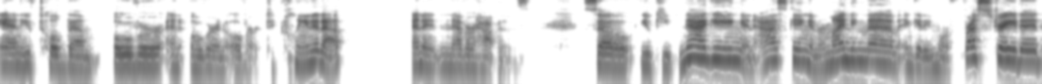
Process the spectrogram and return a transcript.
and you've told them over and over and over to clean it up and it never happens. So you keep nagging and asking and reminding them and getting more frustrated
